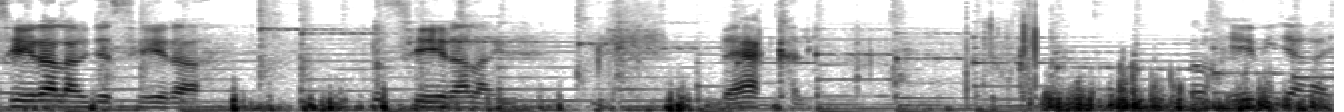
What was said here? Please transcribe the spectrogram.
সেরা লাগছে, সেরা। সেরা লাগছে। দেখ খালি। হেভি জায়গায়।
